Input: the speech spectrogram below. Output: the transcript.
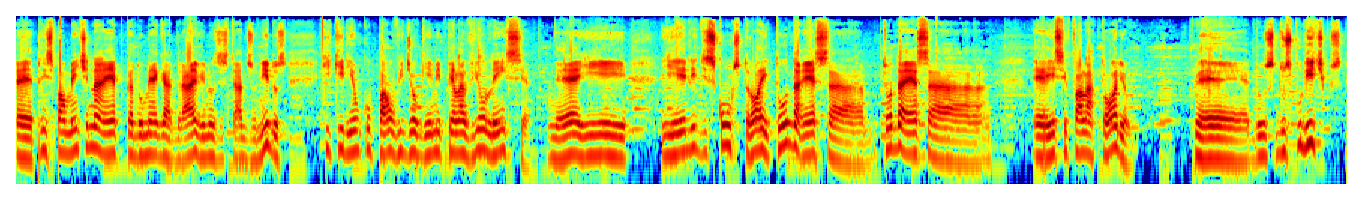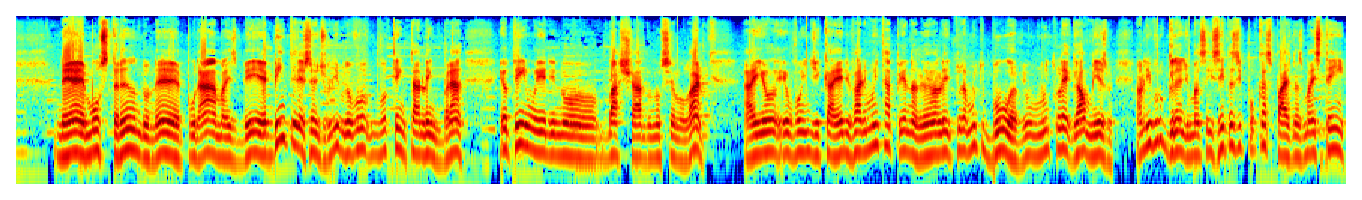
é, principalmente na época do Mega Drive nos Estados Unidos, que queriam culpar o videogame pela violência, né? E, e ele desconstrói toda essa, toda essa, é, esse falatório é, dos, dos políticos, né, mostrando, né, por A mais B. É bem interessante o livro. Eu vou, vou tentar lembrar. Eu tenho ele no baixado no celular. Aí eu, eu vou indicar ele, vale muito a pena é uma leitura muito boa, viu? Muito legal mesmo. É um livro grande, umas 600 e poucas páginas, mas tem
